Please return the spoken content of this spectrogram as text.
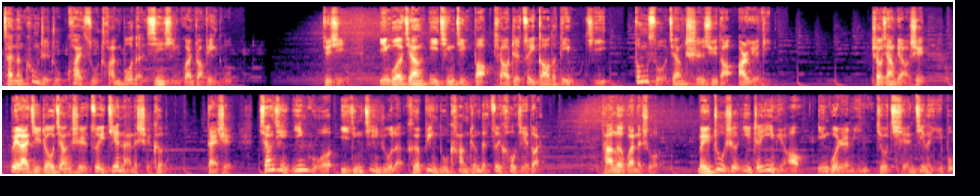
才能控制住快速传播的新型冠状病毒。”据悉。英国将疫情警报调至最高的第五级，封锁将持续到二月底。首相表示，未来几周将是最艰难的时刻，但是相信英国已经进入了和病毒抗争的最后阶段。他乐观地说：“每注射一针疫苗，英国人民就前进了一步。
